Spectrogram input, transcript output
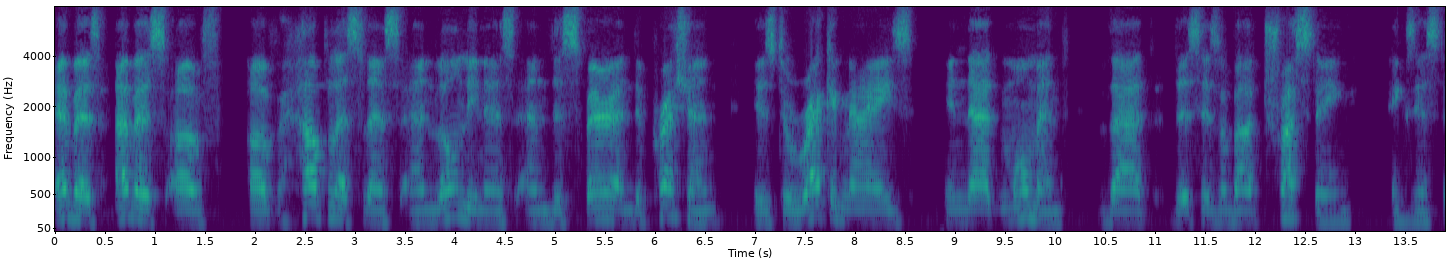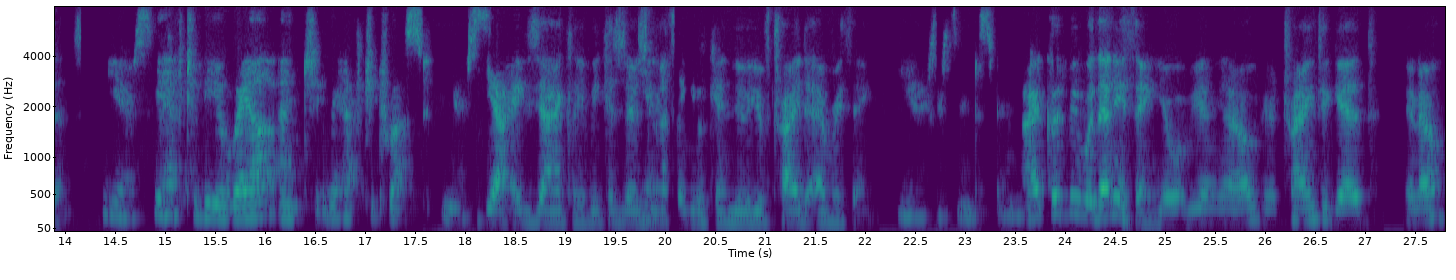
abyss, abyss of of helplessness and loneliness and despair and depression is to recognize in that moment that this is about trusting existence. Yes. We have to be aware and we have to trust. Yes. Yeah, exactly. Because there's Yes. nothing you can do. You've tried everything. Yes, I understand. I could be with anything. You, you you know, you're trying to get, you know,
